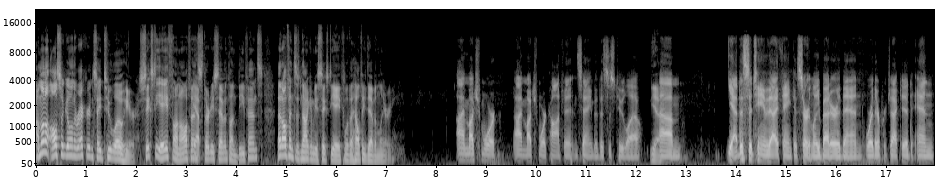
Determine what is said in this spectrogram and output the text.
I'm gonna also go on the record and say too low here. 68th on offense, 37th on defense. That offense is not gonna be 68th with a healthy Devin Leary. I'm much more I'm much more confident in saying that this is too low. Yeah. Um, yeah, this is a team that I think is certainly better than where they're projected, and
